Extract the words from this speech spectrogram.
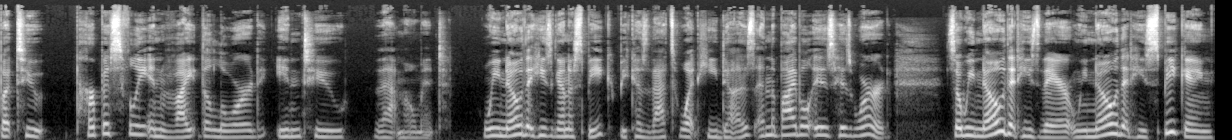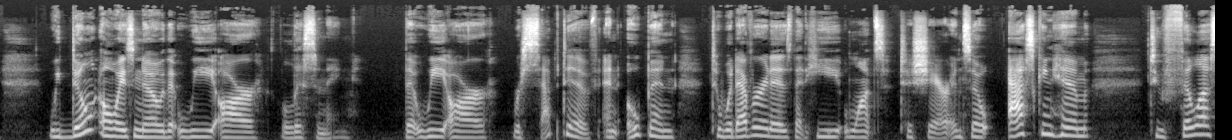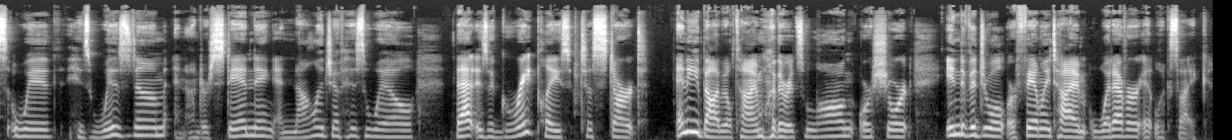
but to purposefully invite the Lord into that moment. We know that he's going to speak because that's what he does, and the Bible is his word. So we know that he's there, we know that he's speaking. We don't always know that we are listening, that we are receptive and open to whatever it is that he wants to share. And so asking him to fill us with his wisdom and understanding and knowledge of his will, that is a great place to start any Bible time, whether it's long or short, individual or family time, whatever it looks like.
